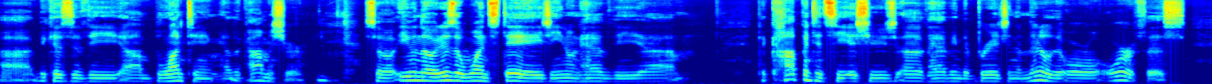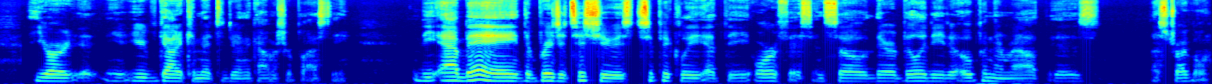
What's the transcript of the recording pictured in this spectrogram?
uh, because of the um, blunting of the commissure. Mm-hmm. So even though it is a one stage and you don't have the um, the competency issues of having the bridge in the middle of the oral orifice, you're you've got to commit to doing the commissuroplasty the Abbe, the bridge of tissue, is typically at the orifice, and so their ability to open their mouth is a struggle.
